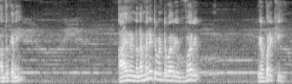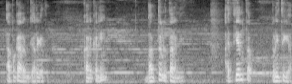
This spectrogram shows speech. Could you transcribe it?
అందుకని ఆయనను నమ్మినటువంటి వారు ఎవ్వరి ఎవ్వరికి అపకారం జరగదు. కనుకని భక్తులు తనని అత్యంత ప్రీతిగా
